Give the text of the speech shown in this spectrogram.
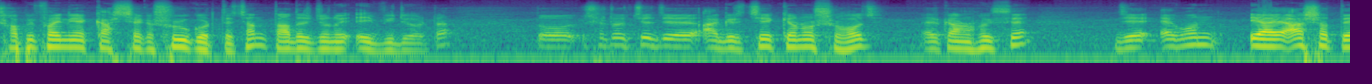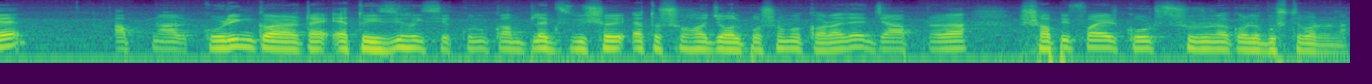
শপিফাই নিয়ে কাজ শেখা শুরু করতে চান, তাদের জন্য এই ভিডিওটা তো সেটা হচ্ছে যে আগের চেয়ে কেন সহজ? এর কারণ হয়েছে যে এখন এআই আসাতে আপনার কোডিং করাটা এত ইজি হয়েছে, কোনো কমপ্লেক্স বিষয় এত সহজে অল্প সময় করা যায় যা আপনারা শপিফাইয়ের কোর্স শুরু না করলে বুঝতে পারবেন না।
